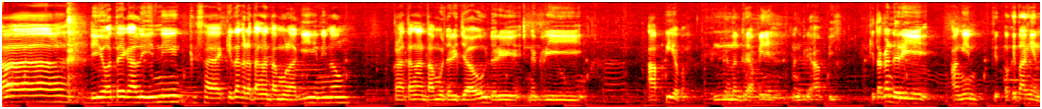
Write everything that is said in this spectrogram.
Ah, di OT kali ini saya kita kedatangan tamu lagi ini nong. Kedatangan tamu dari jauh dari negeri api apa? Negeri api ya. Negeri api. Kita kan dari angin. Oh kita angin.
